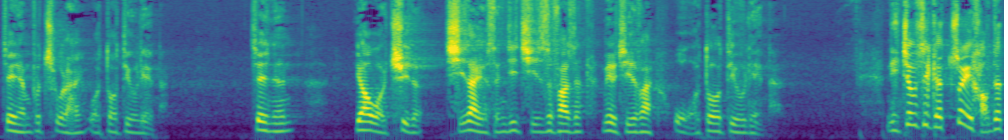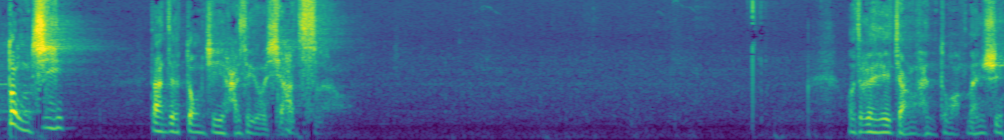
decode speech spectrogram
这人不出来，我多丢脸了。这人邀我去的，期待有神迹奇事发生，没有奇事发生，我多丢脸了。你就是一个最好的动机。但这个动机还是有瑕疵。我这个也讲了很多门训，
